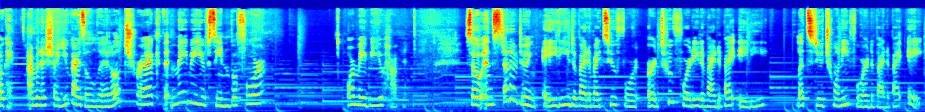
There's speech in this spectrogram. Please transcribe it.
Okay, I'm going to show you guys a little trick that maybe you've seen before, or maybe you haven't. So instead of doing 80 divided by 240, or 240 divided by 80, let's do 24 divided by 8.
